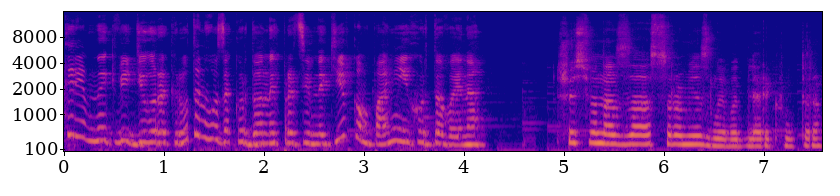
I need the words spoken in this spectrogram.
керівник відділу рекрутингу закордонних працівників компанії Хуртовина. Щось вона засором'язлива для рекрутера.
